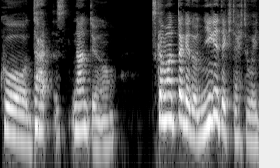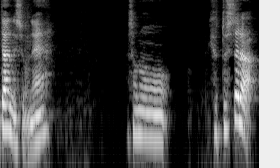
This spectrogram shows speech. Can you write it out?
こう、だ、なんていうの？捕まったけど逃げてきた人がいたんでしょうね。その、ひょっとしたら、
